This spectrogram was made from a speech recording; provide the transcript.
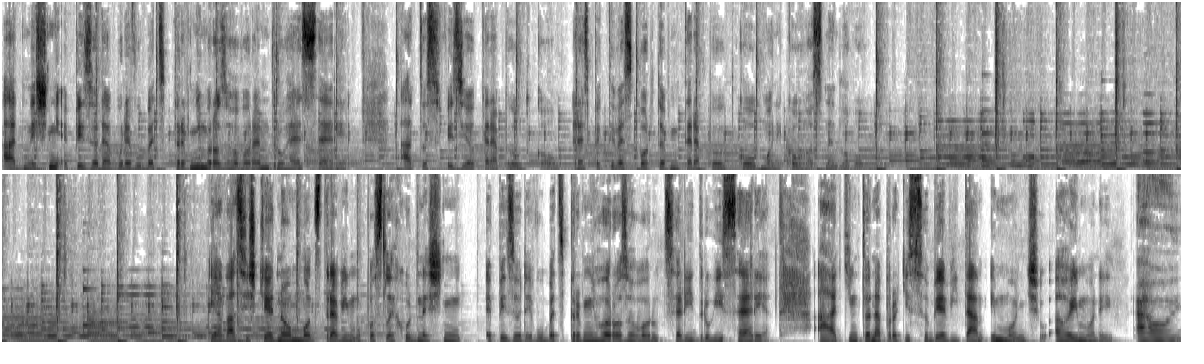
A dnešní epizoda bude vůbec prvním rozhovorem druhé série, a to s fyzioterapeutkou, respektive sportovní terapeutkou Monikou Hosnedlovou. Já vás ještě jednou moc zdravím u poslechu dnešní epizody, vůbec prvního rozhovoru celý druhý série. A tímto naproti sobě vítám i Monču. Ahoj Moni. Ahoj.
